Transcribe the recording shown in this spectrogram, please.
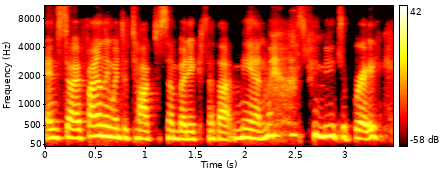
and so I finally went to talk to somebody because I thought, man, my husband needs a break.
